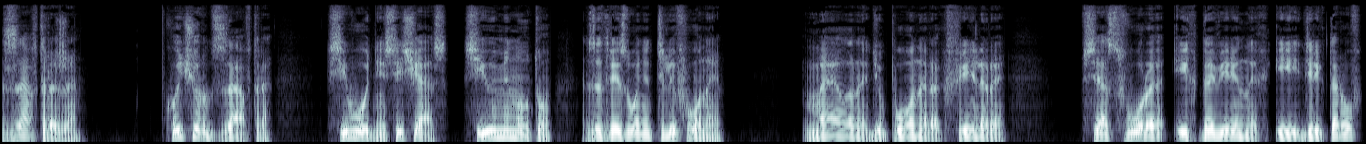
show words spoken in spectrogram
Завтра же. Кой черт завтра? Сегодня, сейчас, сию минуту затрезвонят телефоны. Меллоны, Дюпоны, Рокфеллеры, вся свора их доверенных и директоров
